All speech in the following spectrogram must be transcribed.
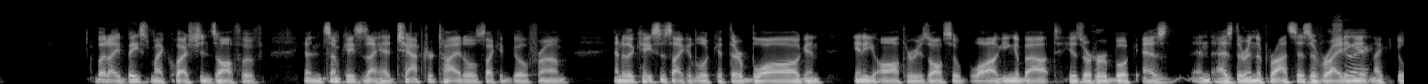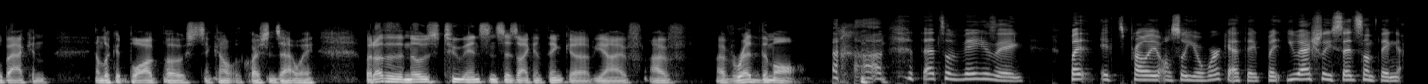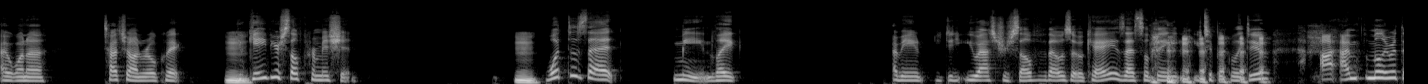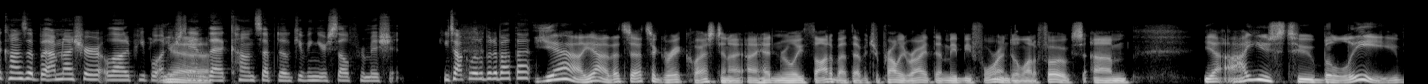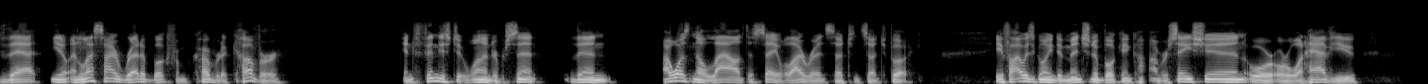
but I based my questions off of, in some cases, I had chapter titles I could go from. In other cases, I could look at their blog, and any author is also blogging about his or her book as and as they're in the process of writing sure. it, and I could go back and and look at blog posts and come up with questions that way. But other than those two instances I can think of, yeah, I've I've I've read them all. That's amazing. But it's probably also your work ethic. But you actually said something I want to touch on real quick. Mm. You gave yourself permission. Mm. What does that mean? Like, I mean, did you ask yourself if that was okay? Is that something you typically do? I, am familiar with the concept, but I'm not sure a lot of people understand yeah. that concept of giving yourself permission. Can you talk a little bit about that? Yeah, yeah, that's that's a great question. I, I hadn't really thought about that, but you're probably right. That may be foreign to a lot of folks. Um, yeah, I used to believe that you know, unless I read a book from cover to cover and finished it 100%, then I wasn't allowed to say, "Well, I read such and such book." if I was going to mention a book in conversation or or what have you,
